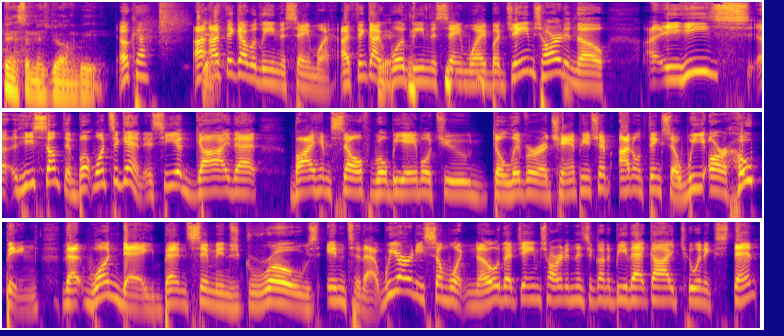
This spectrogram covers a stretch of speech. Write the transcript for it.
Ben Simmons, Joel Embiid. Okay. I, yeah. I think I would lean the same way. I think I yeah. would lean the same way. But James Harden, though, uh, he's uh, he's something. But once again, is he a guy that – by himself will be able to deliver a championship? I don't think so. We are hoping that one day Ben Simmons grows into that. We already somewhat know that James Harden isn't going to be that guy to an extent.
